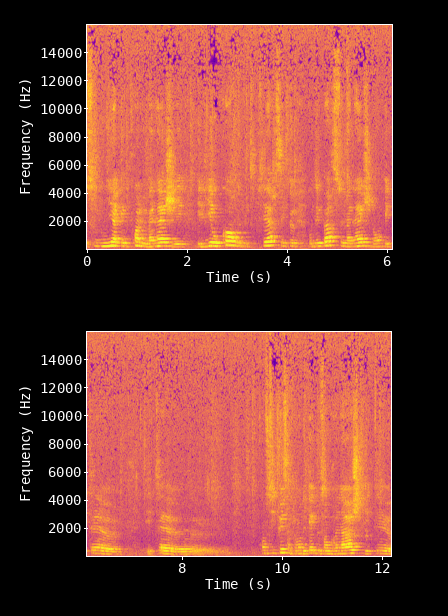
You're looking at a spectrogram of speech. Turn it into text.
souligner à quel point le manège est, lié au corps de Petite Pierre, c'est qu'au départ, ce manège donc, était, euh, était euh, constitué simplement de quelques engrenages qui étaient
